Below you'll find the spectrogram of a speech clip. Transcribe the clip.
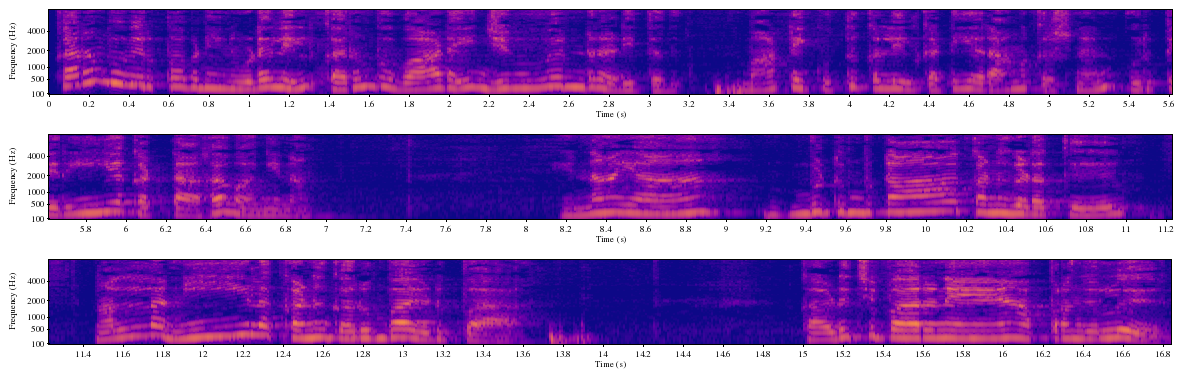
கரும்பு விற்பவனின் உடலில் கரும்பு வாடை ஜிவ்வென்று அடித்தது. மாட்டை குத்துக்கல்லில் கட்டிய ராமகிருஷ்ணன் ஒரு பெரிய கட்டாக வாங்கினான். என்னாயா? இம்புட்டு இம்புட்டா கணு கிடக்கு. நல்ல நீல கணு கரும்பா எடுப்பா. கடிச்சு பாருனே அப்புறம் சொல்லு.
